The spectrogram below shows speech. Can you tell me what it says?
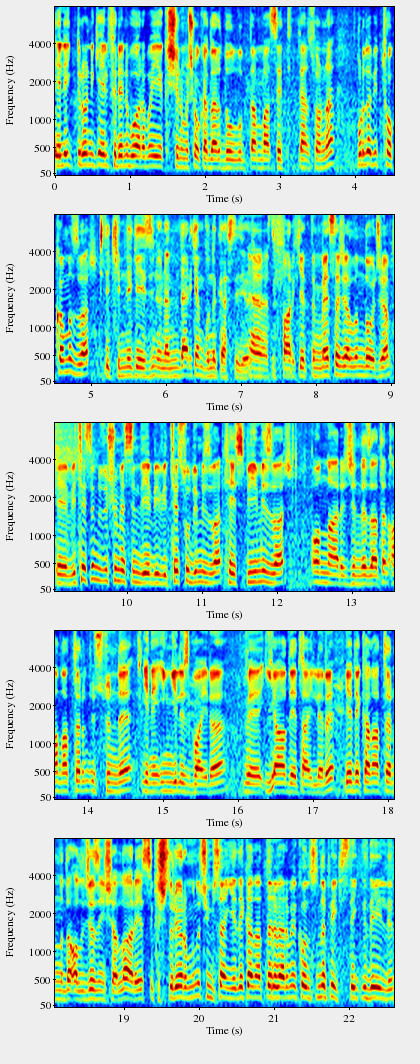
Elektronik el freni bu arabaya yakışırmış o kadar doluluktan bahsettikten sonra. Burada bir tokamız var. İşte kimle gezdiğin önemli derken bunu kastediyorum. Evet fark ettim. Mesaj alındı hocam. E, vitesimiz üşümesin diye bir vites hudimiz var. Tesbihimiz var. Onun haricinde zaten anahtarın üstünde yine İngiliz bayrağı ve yağ detayları. Yedek anahtarını da alacağız inşallah. Araya sıkıştırıyorum bunu çünkü sen yedek anahtarı verme konusunda pek istekli değildin.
